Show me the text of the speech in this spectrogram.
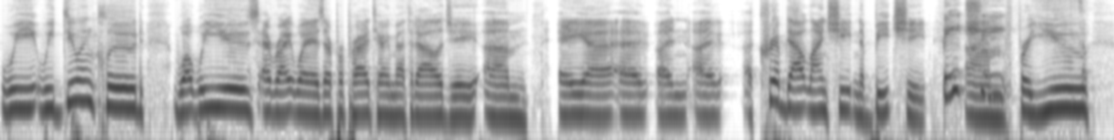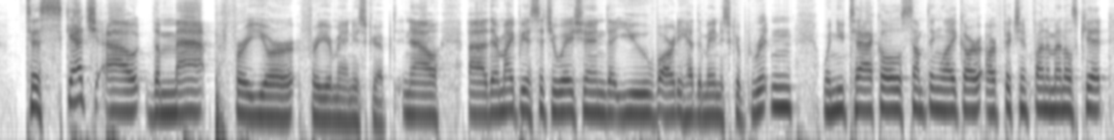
we we do include what we use at Write-Way as our proprietary methodology um, a, uh, a, a, a, cribbed outline sheet and a beat sheet beat um, sheet? for you to sketch out the map for your for your manuscript. Now, uh, there might be a situation that you've already had the manuscript written when you tackle something like our, our fiction fundamentals kit.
